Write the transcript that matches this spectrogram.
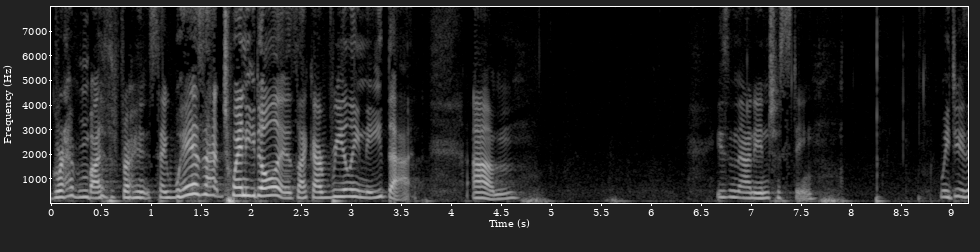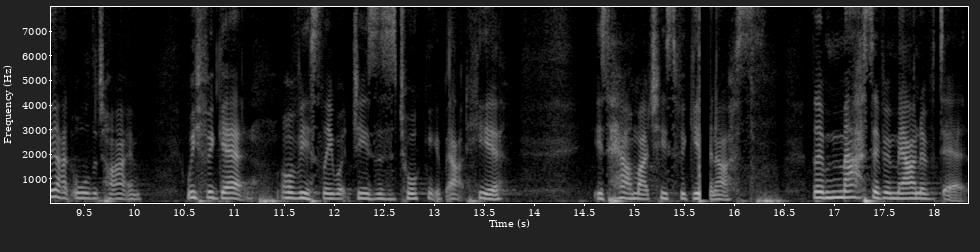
grab him by the throat and say, Where's that $20? Like, I really need that. Um, isn't that interesting? We do that all the time. We forget, obviously, what Jesus is talking about here is how much He's forgiven us. The massive amount of debt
